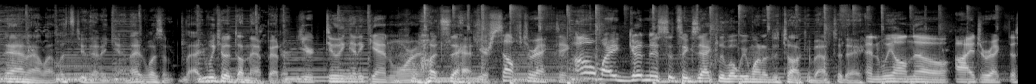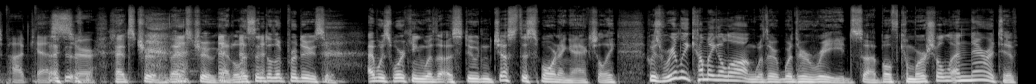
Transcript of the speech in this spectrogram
And uh, let's do that again. That wasn't. Uh, we could have done that better. You're doing it again, Warren. What's that? You're self-directing. Oh my goodness! It's exactly what we wanted to talk about today. And we all know I direct this podcast, sir. That's true. That's true. Got to listen to the producer. I was working with a student just this morning, actually, who's really coming along with her with her reads, uh, both commercial and narrative.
